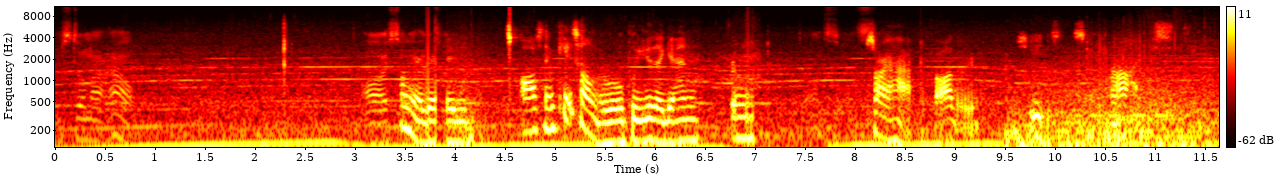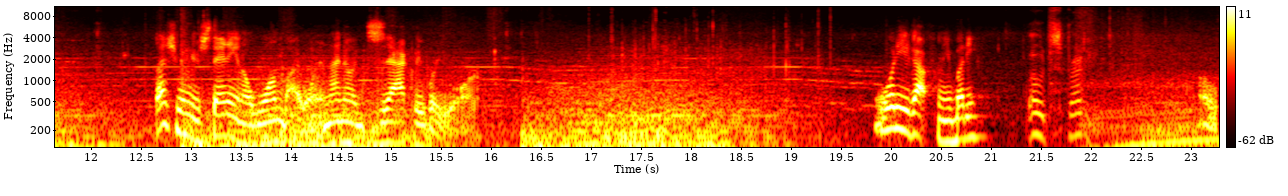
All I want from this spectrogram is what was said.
I'm still not out. Oh, I saw Come here, that too. baby. Austin, can you tell him the rule, please, again? For me? Sorry I have to bother you. Jesus Christ. Especially when you're standing in a one by one and I know exactly where you are. What do you got for me, buddy? Oh, it's spreading. Oh.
